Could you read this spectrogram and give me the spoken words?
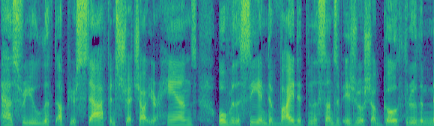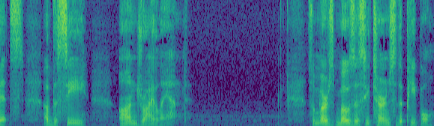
As for you, lift up your staff and stretch out your hands over the sea and divide it, and the sons of Israel shall go through the midst of the sea on dry land. So Moses, he turns to the people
